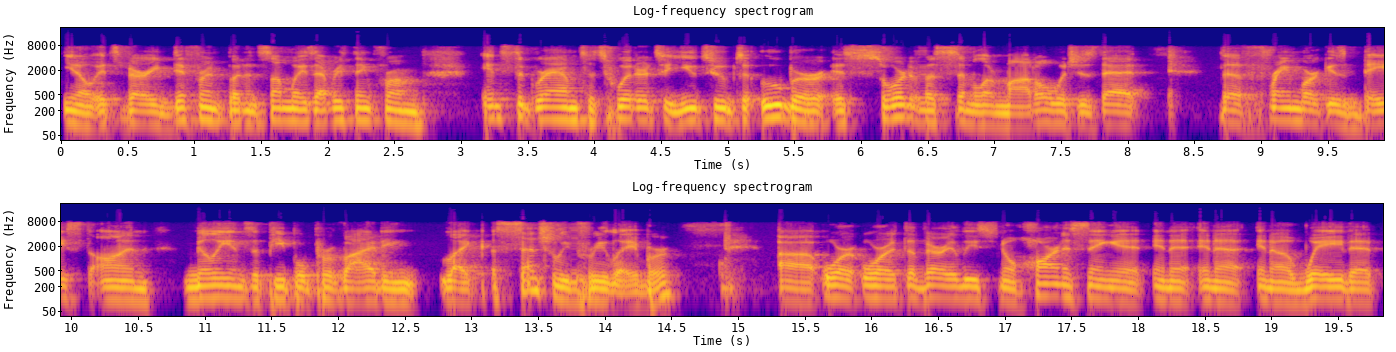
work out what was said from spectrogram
you know it's very different but in some ways everything from instagram to twitter to youtube to uber is sort of a similar model which is that the framework is based on millions of people providing like essentially free labor uh, or or at the very least, you know, harnessing it in a in a in a way that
